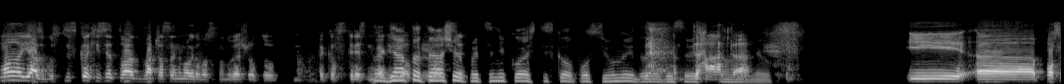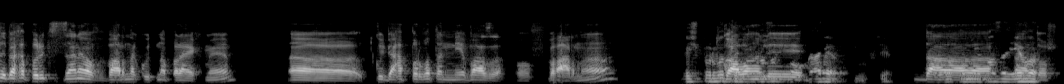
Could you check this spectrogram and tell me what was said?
Ма и аз го стисках и след това два часа не мога да възстановя, защото такъв стрес не бях Съдята трябваше да прецени кой е стискал по-силно и да даде съвет. да, да. Него. И а, после бяха първите състезания в Варна, които направихме, а, които бяха първата не ваза в Варна. Беше първата Тогава, нали... в България. Да, първата не ваза да, точно.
